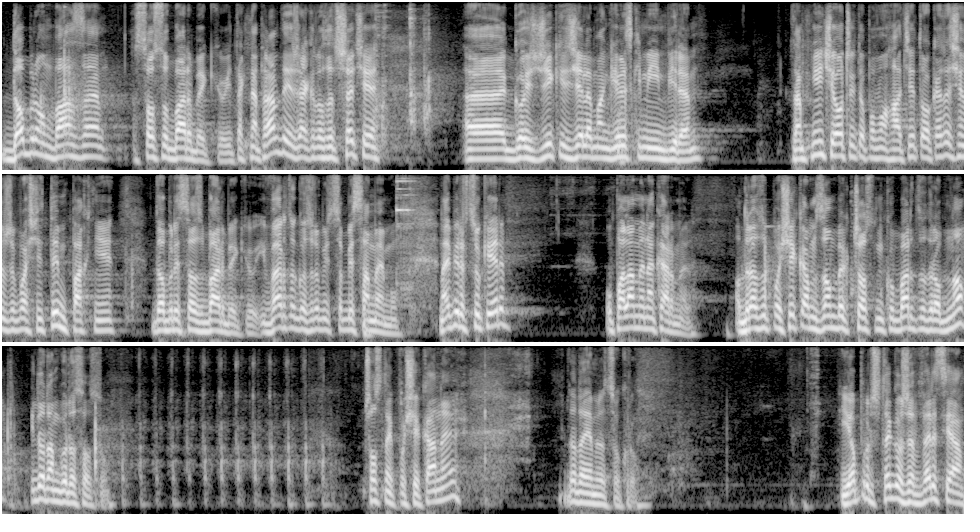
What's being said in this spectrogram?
dobrą bazę sosu barbecue. I tak naprawdę, jeżeli jak rozetrzecie e, goździki z zielem angielskim i imbirem, zamknięcie oczy i to powąchacie, to okaże się, że właśnie tym pachnie dobry sos barbecue. I warto go zrobić sobie samemu. Najpierw cukier, upalamy na karmel. Od razu posiekam ząbek czosnku bardzo drobno i dodam go do sosu. Czosnek posiekany dodajemy do cukru. I oprócz tego, że wersja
